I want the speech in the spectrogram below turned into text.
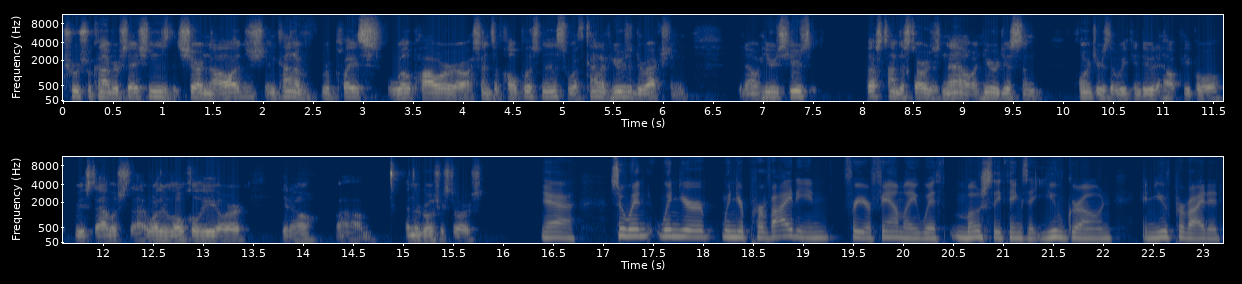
crucial conversations that share knowledge and kind of replace willpower or a sense of hopelessness with kind of here's a direction you know here's here's best time to start is now and here are just some pointers that we can do to help people reestablish that whether locally or you know um, in their grocery stores. Yeah. So when when you're when you're providing for your family with mostly things that you've grown and you've provided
